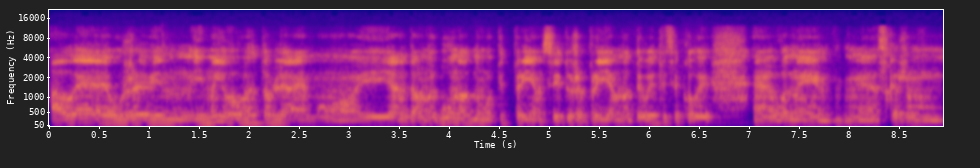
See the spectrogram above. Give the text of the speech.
але вже він і ми його виготовляємо. І я недавно був на одному підприємстві. і Дуже приємно дивитися, коли е, вони, е, скажімо,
